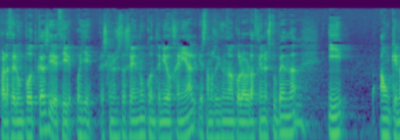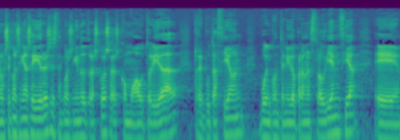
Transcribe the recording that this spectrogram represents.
para hacer un podcast y decir, oye, es que nos está saliendo un contenido genial y estamos haciendo una colaboración estupenda y aunque no se consigan seguidores, se están consiguiendo otras cosas como autoridad, reputación, buen contenido para nuestra audiencia, eh,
